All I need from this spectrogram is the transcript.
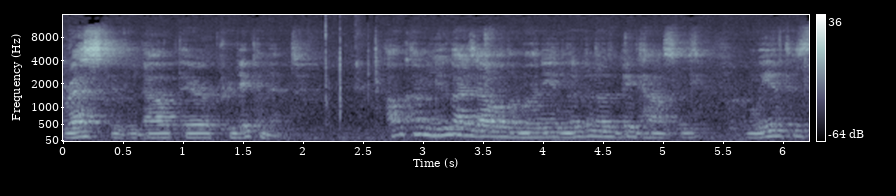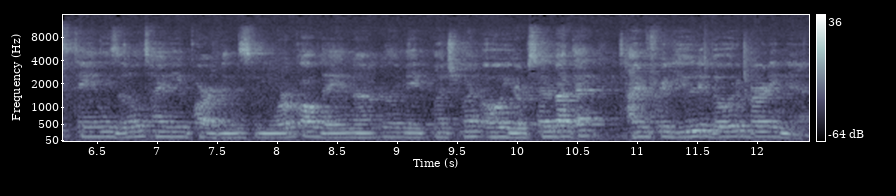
restive about their predicament. How come you guys have all the money and live in those big houses, and we have to stay in these little tiny apartments and work all day and not really make much money? Oh, you're upset about that? Time for you to go to Burning Man.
